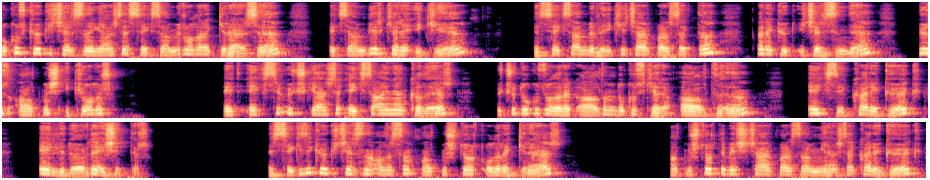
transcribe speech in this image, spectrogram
9 kök içerisine gençler 81 olarak girerse 81 kere 2 e 81 ile 2 çarparsak da karekök içerisinde 162 olur. Evet eksi 3 gençler eksi aynen kalır. 3'ü 9 olarak aldım. 9 kere 6 eksi karekök 54'e eşittir. E 8'i kök içerisine alırsam 64 olarak girer. 64 ile 5'i çarparsam gençler karekök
